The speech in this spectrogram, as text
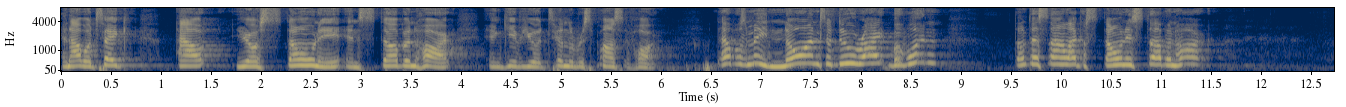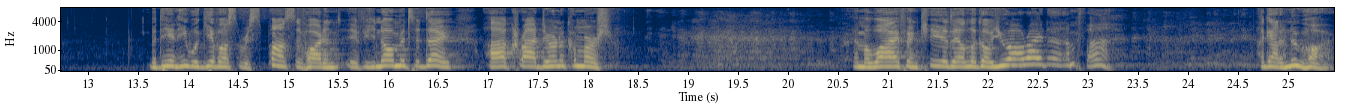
And I will take out your stony and stubborn heart and give you a tender, responsive heart. That was me, knowing to do right, but wouldn't. Don't that sound like a stony, stubborn heart? But then he would give us a responsive heart. And if you know me today, I'll cry during a commercial. and my wife and kids, they'll look, oh, you all right there? I'm fine. I got a new heart.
